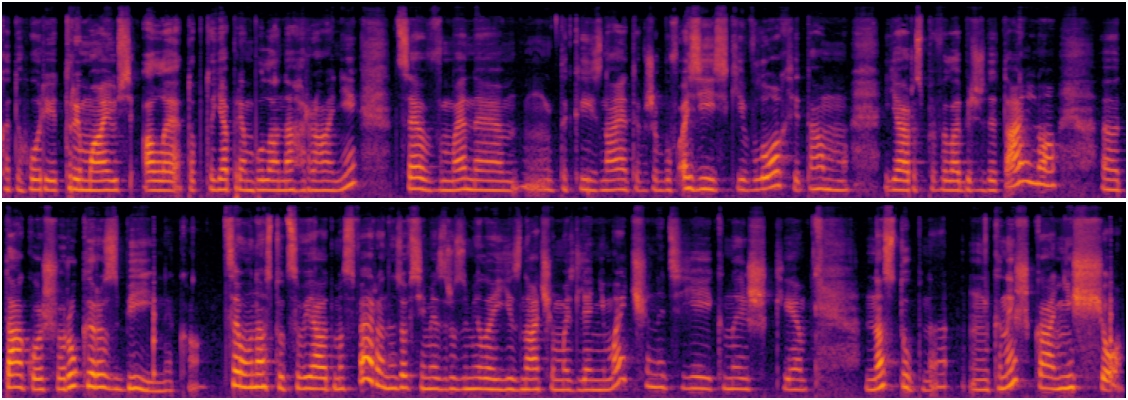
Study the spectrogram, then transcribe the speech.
категорії тримаюсь, але. Тобто я прям була на грані. Це в мене такий, знаєте, вже був азійський влог, і там я розповіла більш детально. Е, Також руки розбійника. Це у нас тут своя атмосфера. Не зовсім я зрозуміла її значимость для Німеччини цієї книжки. Наступна книжка Ніщо.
